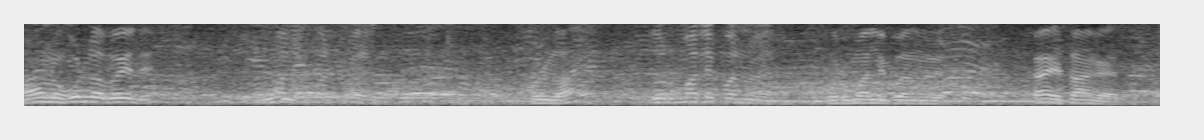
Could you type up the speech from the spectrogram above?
हो ना कुठला बैल आहे कुठला तुरमाले पण मिळेल गुरमाली पण काय सांगायला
